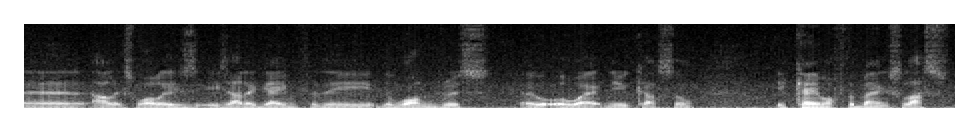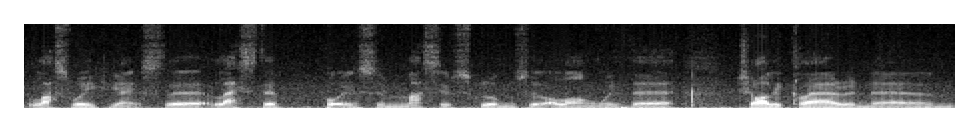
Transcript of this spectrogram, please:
uh, Alex Waller, he's, had a game for the, the Wanderers uh, away at Newcastle. He came off the bench last last week against uh, Leicester, putting some massive scrums along with uh, Charlie Clare and um,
